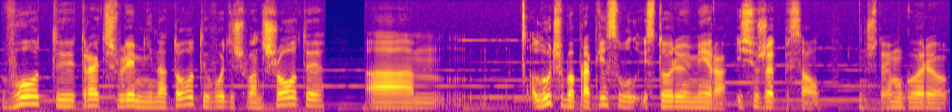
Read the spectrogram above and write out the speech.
Вот, ты тратишь время не на то, ты вводишь ваншоты. ам, лучше бы прописывал историю мира и сюжет писал. Что я ему говорю,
